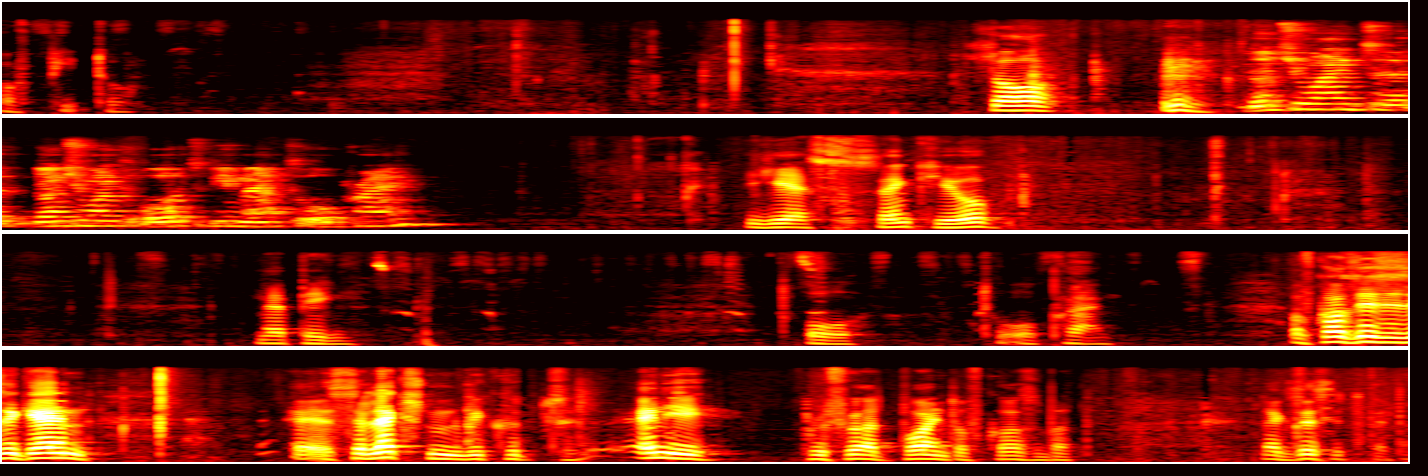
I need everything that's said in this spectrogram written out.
of P2. So don't you want uh, don't you want O to be mapped to O prime? Yes, thank you. Mapping O to O prime. Of course, this is again a selection. We could any preferred point, of course, but like this it's better.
